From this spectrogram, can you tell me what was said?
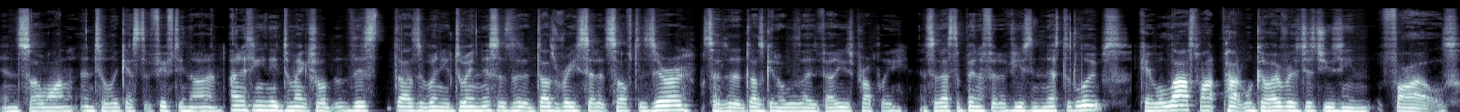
and so on until it gets to 59. Only thing you need to make sure that this does when you're doing this is that it does reset itself to zero so that it does get all of those values properly. And so that's the benefit of using nested loops. Okay, well last part we'll go over is just using files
